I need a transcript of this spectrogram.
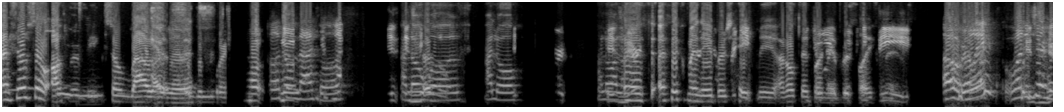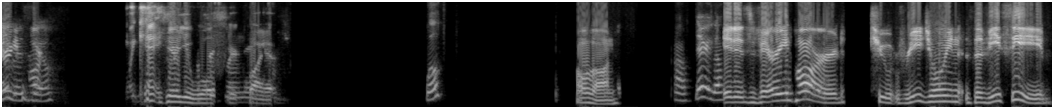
I feel so awkward being so loud I in will. the morning. Oh, no, Welcome no, back, Wolf. it, Hello, it's, Hello. Hello, hello. I, th- I think my neighbors hate me. I don't think my neighbors like me. Oh, really? What did It's your neighbors do? We can't hear you, Wolf. You're quiet. Wolf? hold on. Oh, there you go. It is very hard to rejoin the VC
